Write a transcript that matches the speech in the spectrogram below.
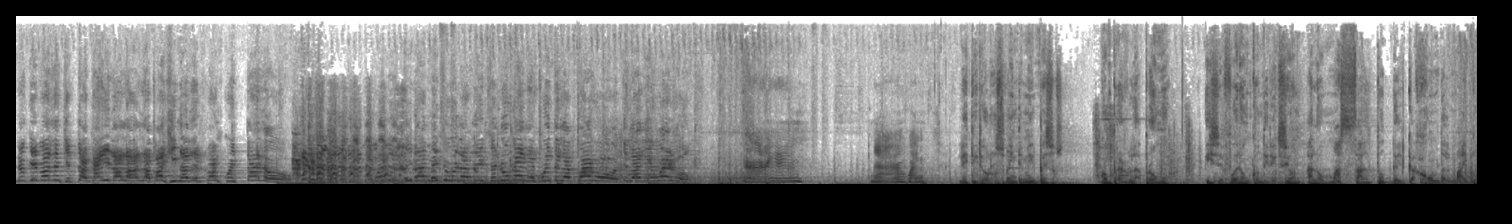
Lo que pasa es que está caída la, la página del Banco Estado. Puedes tirarme tú unas 20 lucas y después te las pago, te las devuelvo. Bueno. Le tiró los 20 mil pesos. Compraron la promo y se fueron con dirección a lo más alto del cajón del Maipo.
